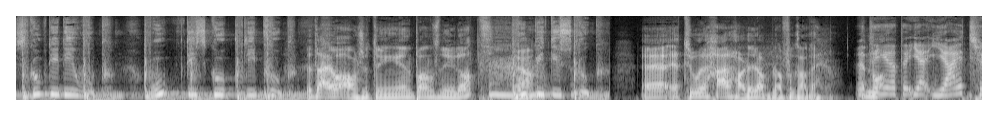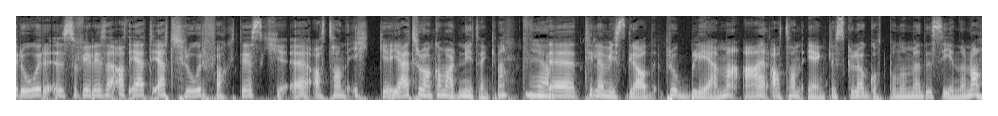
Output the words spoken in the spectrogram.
Scoop-dee-dee whoop. Whoop-dee-scoop-dee-poop. Dette er jo avslutningen på hans nye låt. Ja. Eh, Jeg tror her har det rabla for Kanye. Nå, at jeg, jeg tror Sofie Lise, at jeg, jeg tror faktisk eh, at han ikke Jeg tror han kan være nytenkende. Ja. Eh, til en viss grad. Problemet er at han egentlig skulle ha gått på noen medisiner nå.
